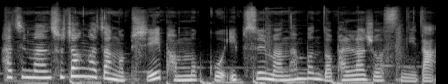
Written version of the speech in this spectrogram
하지만 수정 화장 없이 밥 먹고 입술만 한 번 더 발라주었습니다.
